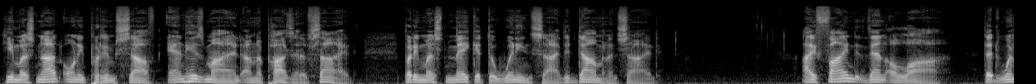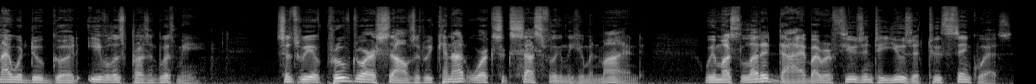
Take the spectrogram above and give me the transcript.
He must not only put himself and his mind on the positive side, but he must make it the winning side, the dominant side. I find then a law, that when I would do good, evil is present with me. Since we have proved to ourselves that we cannot work successfully in the human mind, we must let it die by refusing to use it to think with.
